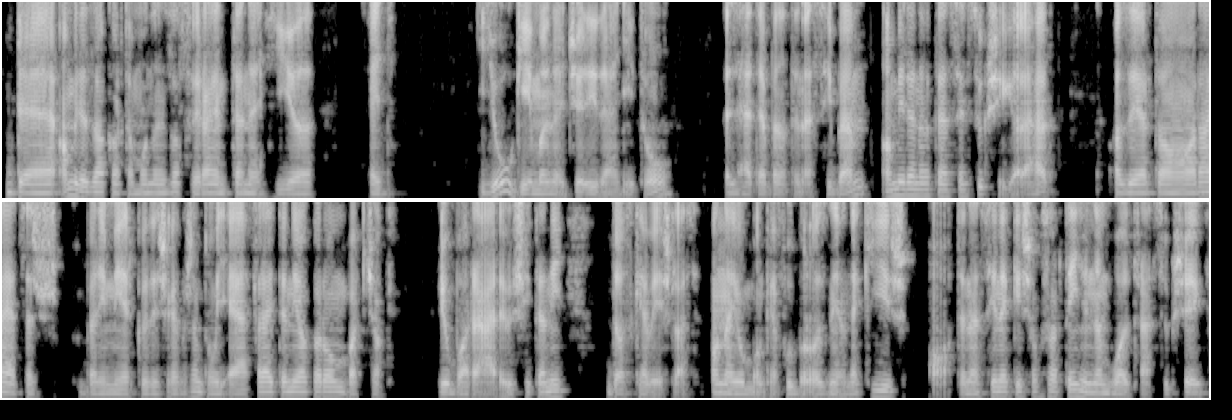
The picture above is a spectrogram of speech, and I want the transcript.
De amit ezzel akartam mondani, az az, hogy Ryan Tannehill egy jó game manager irányító lehet ebben a Tennessee-ben, amire a Tennessee szüksége lehet, azért a rájátszásbeli mérkőzéseket most nem tudom, hogy elfelejteni akarom, vagy csak jobban ráerősíteni, de az kevés lesz. Annál jobban kell futballoznia neki is, a Tennessee-nek is sokszor tény, hogy nem volt rá szükség,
